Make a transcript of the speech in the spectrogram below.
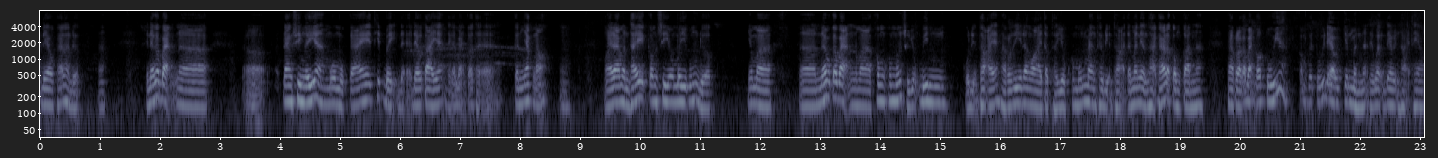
Đeo khá là được. À, thì nếu các bạn à, ờ, đang suy nghĩ mua một cái thiết bị để đeo tay á, thì các bạn có thể cân nhắc nó. Ừ ngoài ra mình thấy con Xiaomi cũng được. Nhưng mà à, nếu các bạn mà không không muốn sử dụng pin của điện thoại ấy, hoặc là đi ra ngoài tập thể dục không muốn mang theo điện thoại tại mang điện thoại khá là cồng cần hoặc là các bạn có túi có một cái túi đeo trên mình thì các bạn đeo điện thoại theo.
